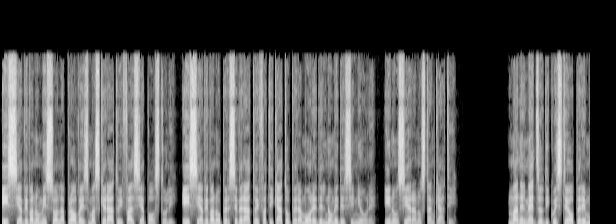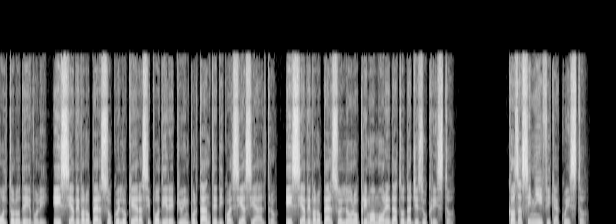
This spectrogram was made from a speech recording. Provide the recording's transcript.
Essi avevano messo alla prova e smascherato i falsi apostoli, essi avevano perseverato e faticato per amore del nome del Signore, e non si erano stancati. Ma nel mezzo di queste opere molto lodevoli, essi avevano perso quello che era si può dire più importante di qualsiasi altro, essi avevano perso il loro primo amore dato da Gesù Cristo. Cosa significa questo?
